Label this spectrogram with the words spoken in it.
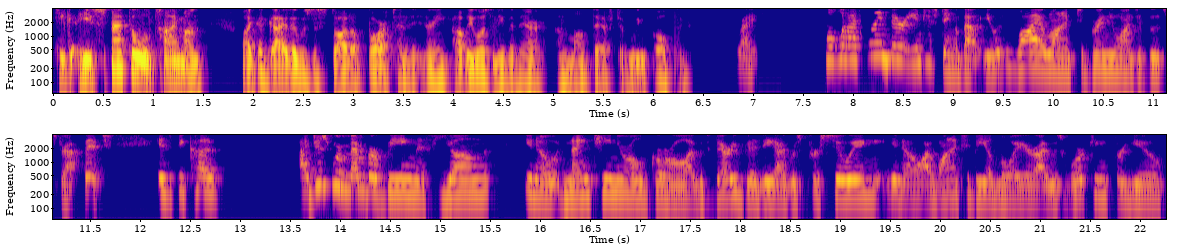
He, he spent a little time on like a guy that was a startup bartender and he probably wasn't even there a month after we opened. Right. Well, what I find very interesting about you, and why I wanted to bring you on to Bootstrap Bitch, is because I just remember being this young, you know, 19 year old girl. I was very busy. I was pursuing, you know, I wanted to be a lawyer. I was working for you.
